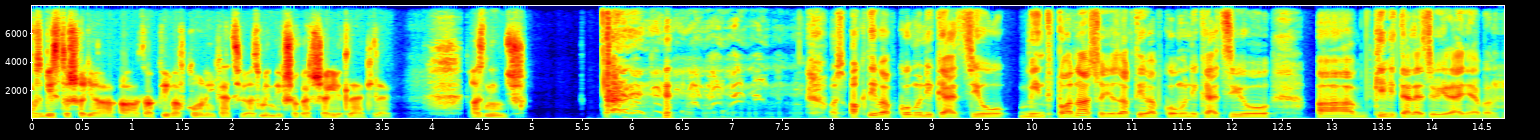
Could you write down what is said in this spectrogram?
Az biztos, hogy a, az aktívabb kommunikáció az mindig sokat segít lelkileg. Az nincs. Az aktívabb kommunikáció, mint panasz, vagy az aktívabb kommunikáció a kivitelező irányában?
